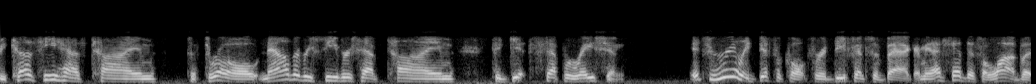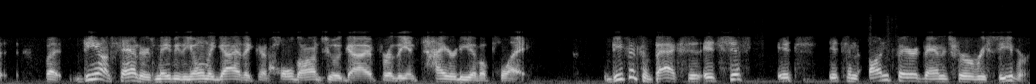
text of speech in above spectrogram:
Because he has time to throw, now the receivers have time to get separation it's really difficult for a defensive back. I mean, I've said this a lot, but but Deion Sanders may be the only guy that could hold on to a guy for the entirety of a play. Defensive backs, it's just it's it's an unfair advantage for a receiver.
